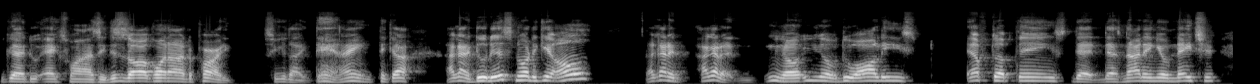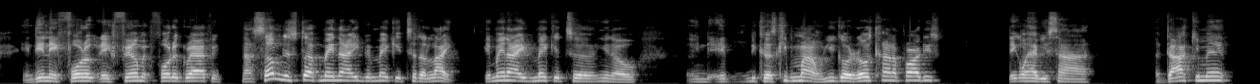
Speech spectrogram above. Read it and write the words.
you gotta do X, Y, and Z. This is all going on at the party. So you're like, damn, I ain't think I I gotta do this in order to get on. I gotta, I gotta, you know, you know, do all these effed up things that that's not in your nature. And then they photo they film it, photograph it. Now, some of this stuff may not even make it to the light. It may not even make it to, you know, it, because keep in mind, when you go to those kind of parties, they're gonna have you sign a document,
